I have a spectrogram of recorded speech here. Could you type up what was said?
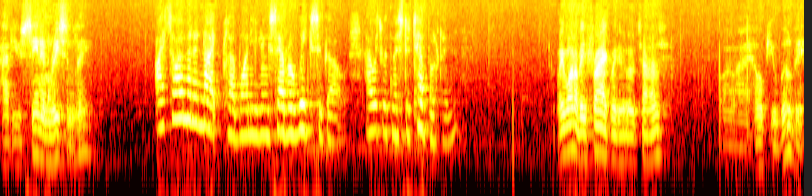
have you seen him recently? I saw him at a nightclub one evening several weeks ago. I was with Mr. Templeton. We want to be frank with you, Lieutenant. Well, I hope you will be.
